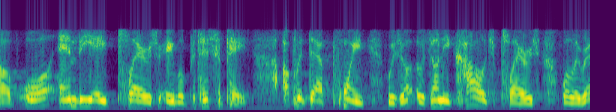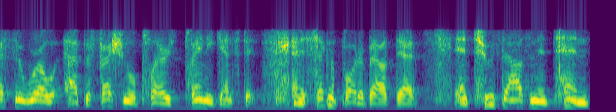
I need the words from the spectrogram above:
of all NBA players were able to participate. Up at that point, it was, it was only college players, while the rest of the world had professional players playing against it. And the second part about that, in 2010,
